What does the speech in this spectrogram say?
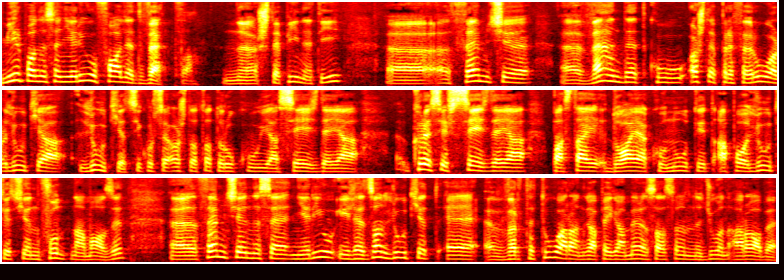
Mirëpo nëse njeriu falet vet po. në shtëpinë e tij, ë them që vendet ku është e preferuar lutja, lutjet sikurse është do thotë rukuja, sexhdeja, kryesisht sexhdeja, pastaj duaja kunutit apo lutjet që janë në fund të namazit, them që nëse njeriu i lexon lutjet e vërtetuara nga pejgamberi alejhi selam në gjuhën arabe,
